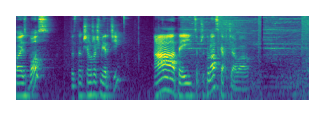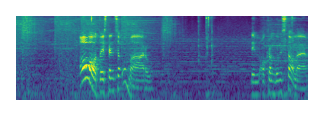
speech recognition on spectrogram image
To jest boss? To jest ten książę śmierci? A, tej, co przytulaska chciała. O, to jest ten, co umarł. W tym okrągłym stole.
